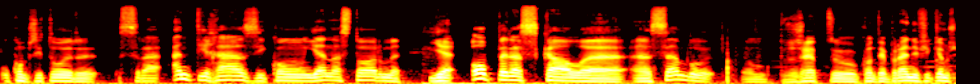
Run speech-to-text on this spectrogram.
O compositor será Antirazi com Jana Storm e a Ópera Scala Ensemble. É um projeto contemporâneo. Ficamos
